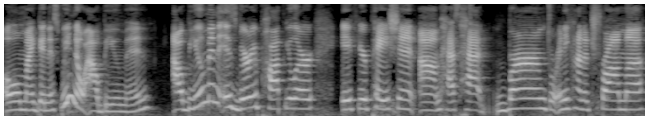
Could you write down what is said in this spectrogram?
Oh my goodness, we know albumin. albumin is very popular if your patient um, has had burns or any kind of trauma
